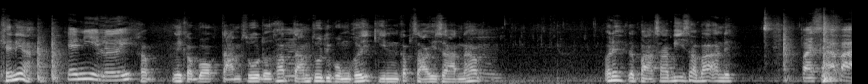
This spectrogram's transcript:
แค่เนี้ยแค่นี้เลย ครับนี่ก็บอกตามสูตรเด้อครับ ตามสูตรที่ผมเคยกินกับสาวอีสานนะครับอืมอันนี้แต่ปลาซาบิซาบะอันนี้ปลาสาบะ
